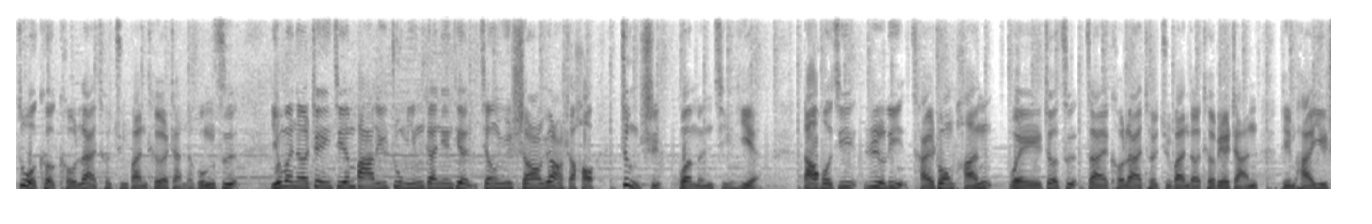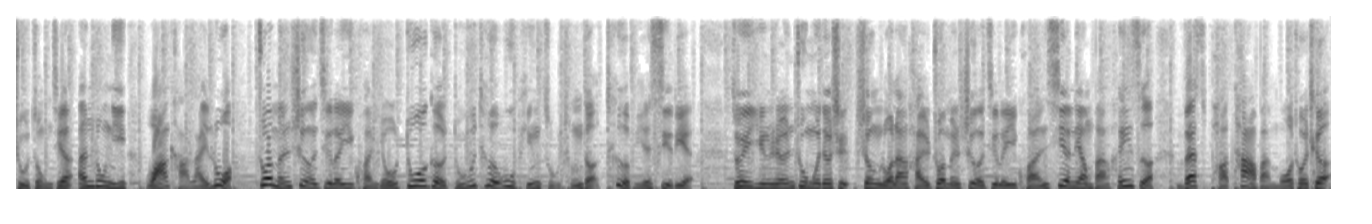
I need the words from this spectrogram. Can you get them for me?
做客 Colette 举办特展的公司，因为呢，这间巴黎著名概念店将于十二月二十号正式关门结业。打火机、日历、彩妆盘为这次在 Colette 举办的特别展，品牌艺术总监安东尼·瓦卡莱洛专门设计了一款由多个独特物品组成的特别系列。最引人注目的是，圣罗兰还专门设计了一款限量版黑色 Vespa 踏板摩托车，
